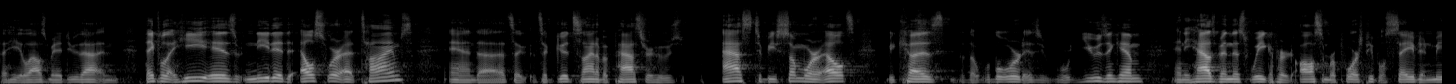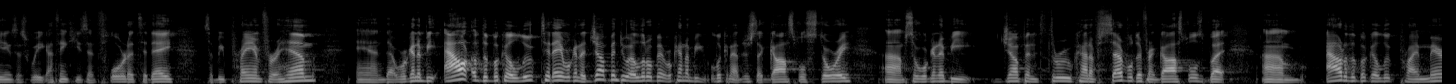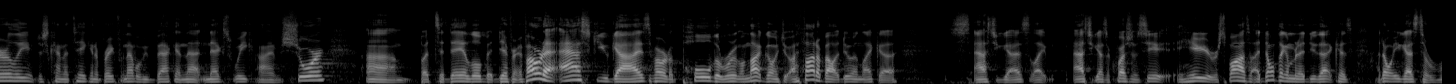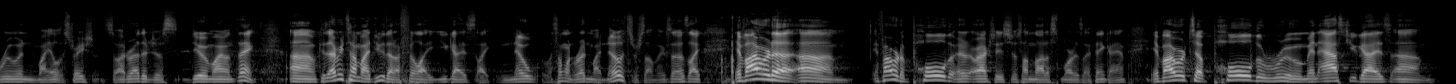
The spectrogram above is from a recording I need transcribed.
that he allows me to do that, and thankful that he is needed elsewhere at times. And uh, that's a it's a good sign of a pastor who's asked to be somewhere else because the Lord is using him, and he has been this week. I've heard awesome reports, people saved in meetings this week. I think he's in Florida today, so be praying for him. And uh, we're going to be out of the book of Luke today. We're going to jump into it a little bit. We're going to be looking at just a gospel story. Um, so we're going to be jumping through kind of several different gospels, but um, out of the book of Luke primarily, just kind of taking a break from that. We'll be back in that next week, I'm sure. Um, but today a little bit different. If I were to ask you guys, if I were to pull the room, I'm not going to. I thought about doing like a ask you guys like ask you guys a question, see hear your response. I don't think I'm going to do that because I don't want you guys to ruin my illustration. So I'd rather just do my own thing. Because um, every time I do that, I feel like you guys like know someone read my notes or something. So i was like if I were to um, if I were to pull the, or actually it's just I'm not as smart as I think I am. If I were to pull the room and ask you guys, um,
